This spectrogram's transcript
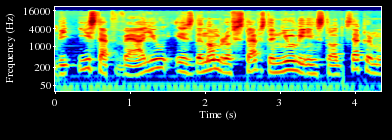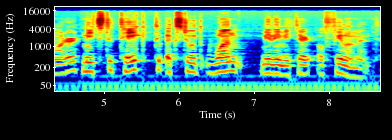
The E-step value is the number of steps the newly installed stepper motor needs to take to extrude 1 millimeter of filament.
